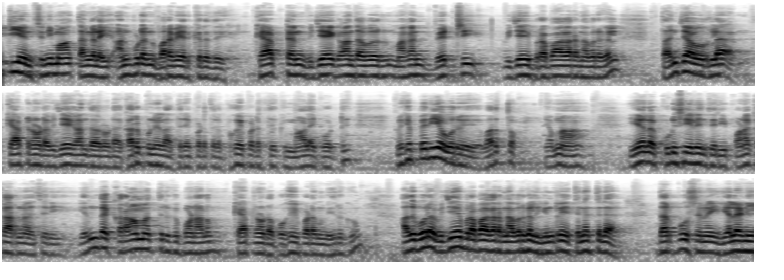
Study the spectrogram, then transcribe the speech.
டிடிஎன் சினிமா தங்களை அன்புடன் வரவேற்கிறது. கேப்டன் விஜயகாந்த் அவர் மகன் வெற்றி விஜய் பிரபாகரன் அவர்கள் தஞ்சாவூரில் கேப்டனோட விஜயகாந்த் அவரோட கருப்பு நிலா திரைப்படத்தில் புகைப்படத்துக்கு மாலை போட்டு மிகப்பெரிய ஒரு வருத்தம். ஏன்னா ஏழை குடிசையிலையும் சரி பணக்காரனாக சரி எந்த கிராமத்திற்கு போனாலும் கேப்டனோட புகைப்படம் இருக்கும். அதுபோல் விஜய பிரபாகரன் அவர்கள் இன்றைய தினத்தில் தர்பூசணி இளநி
